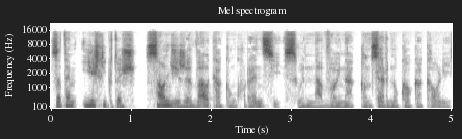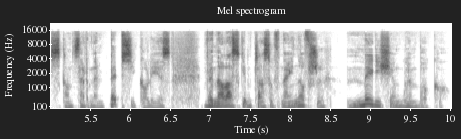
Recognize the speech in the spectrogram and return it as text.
Zatem jeśli ktoś sądzi, że walka konkurencji, słynna wojna koncernu Coca-Coli z koncernem Pepsi-Coli jest wynalazkiem czasów najnowszych, myli się głęboko.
